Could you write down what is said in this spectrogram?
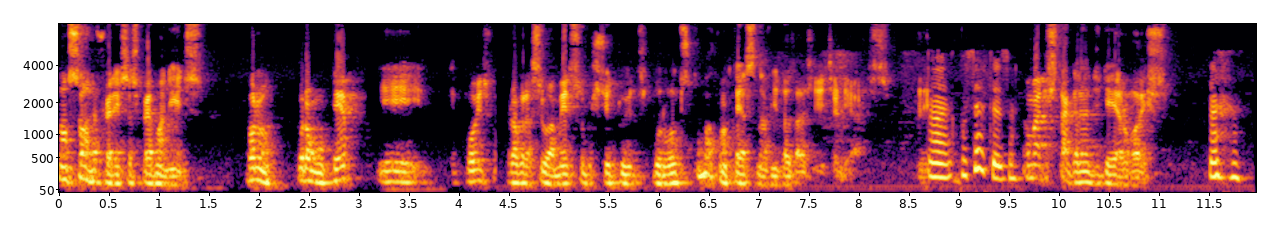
Não são referências permanentes. Foram por algum tempo e depois progressivamente substituídos por outros, como acontece na vida da gente, aliás. Ah, com certeza. É uma lista grande de heróis.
